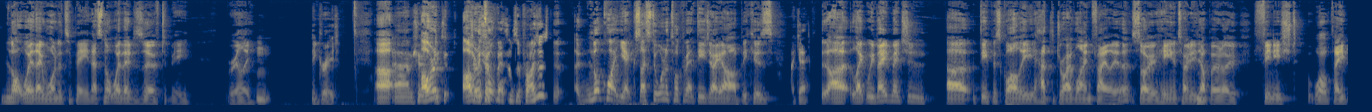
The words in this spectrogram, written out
not where they wanted to be. That's not where they deserve to be. Really, mm, agreed. Uh, um, should, I want to talk, talk about some surprises. Uh, not quite yet, because I still want to talk about DJR because okay, uh, like we made mention uh, De Pasquale had the driveline failure, so he and Tony mm. D'Alberto finished. Well, they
